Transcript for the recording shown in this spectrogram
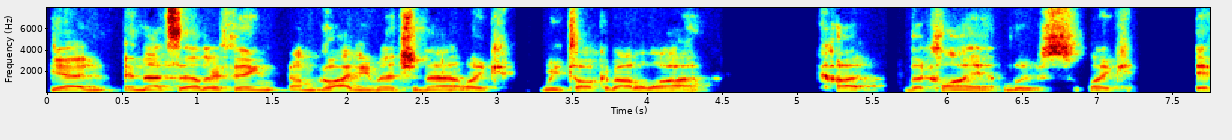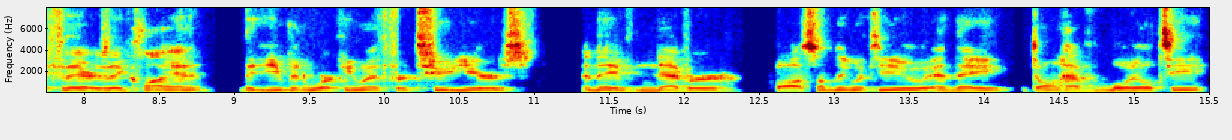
Yeah. And, and that's the other thing. I'm glad you mentioned that. Like we talk about a lot. Cut the client loose. Like if there's a client that you've been working with for two years and they've never bought something with you and they don't have loyalty,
